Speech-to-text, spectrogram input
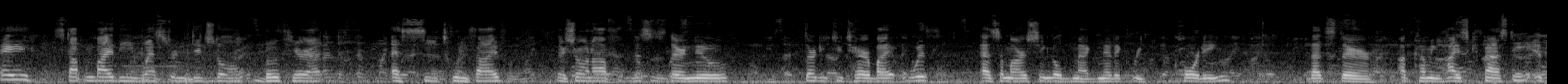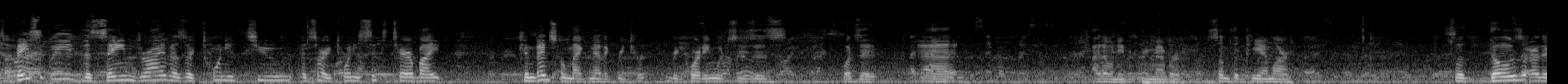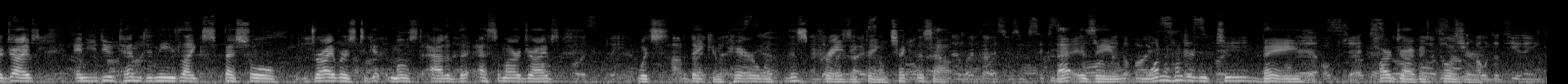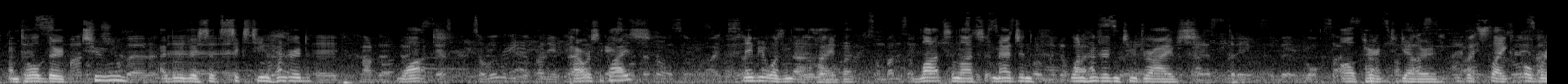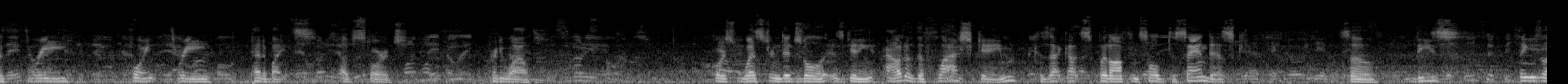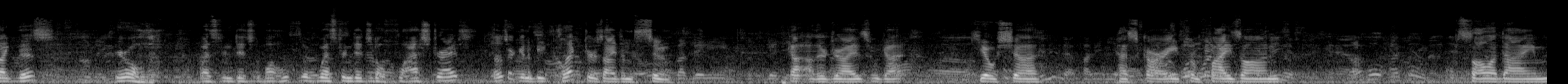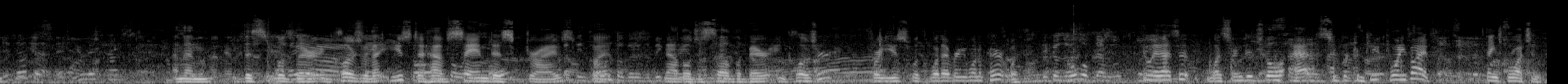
Hey, stopping by the Western Digital booth here at SC25. They're showing off, this is their new 32 terabyte with SMR shingled magnetic recording. That's their upcoming highest capacity. It's basically the same drive as their 22, uh, sorry, 26 terabyte conventional magnetic recording, which uses, what's it, uh, I don't even remember, something PMR. So those are their drives, and you do tend to need like special drivers to get the most out of the SMR drives, which they compare with this crazy thing. Check this out. That is a 102 bay hard drive enclosure. I'm told they're two, I believe they said 1600 watt power supplies. Maybe it wasn't that high, but lots and lots. Imagine 102 drives all paired together. That's like over 3.3 petabytes of storage. Pretty wild. Of course, Western Digital is getting out of the flash game because that got split off and sold to SanDisk. So these things like this, your old Western Digital Western Digital flash drives, those are going to be collector's items soon. Got other drives. We got Kioxia, Pascari from Phison, Solidigm, and then this was their enclosure that used to have SanDisk drives, but now they'll just sell the bare enclosure for use with whatever you want to pair it with. Anyway, that's it. Western Digital at Supercompute 25. Thanks for watching.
